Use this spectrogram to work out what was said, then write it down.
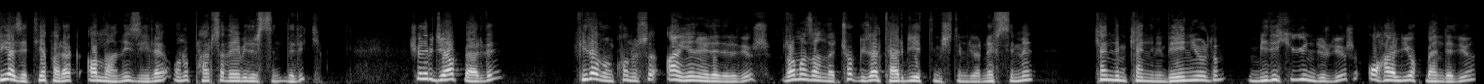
Riyazet yaparak Allah'ın izniyle onu parçalayabilirsin dedik. Şöyle bir cevap verdi. Firavun konusu aynen öyledir diyor. Ramazan'da çok güzel terbiye etmiştim diyor nefsimi. Kendim kendimi beğeniyordum. Bir iki gündür diyor o hal yok bende diyor.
